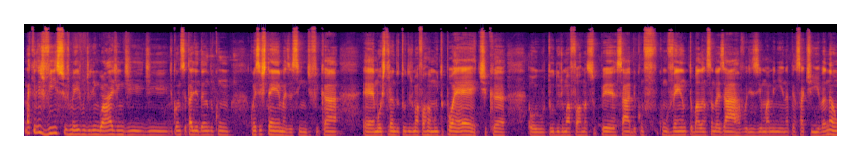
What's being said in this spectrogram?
naqueles vícios mesmo de linguagem de, de, de quando você está lidando com, com esses temas, assim, de ficar é, mostrando tudo de uma forma muito poética, ou tudo de uma forma super, sabe, com, com vento balançando as árvores e uma menina pensativa. Não.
